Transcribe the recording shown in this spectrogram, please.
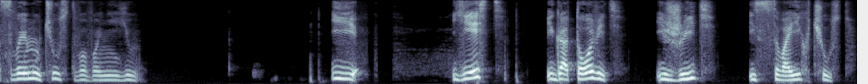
своему чувствованию. И есть, и готовить, и жить из своих чувств.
